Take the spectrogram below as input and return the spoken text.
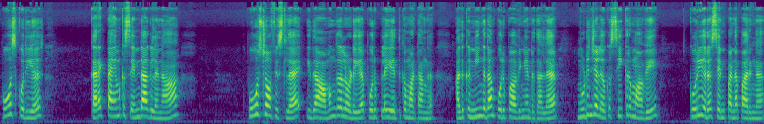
போஸ்ட் கொரியர் கரெக்ட் டைமுக்கு சென்ட் ஆகலைன்னா போஸ்ட் ஆஃபீஸில் இதை அவங்களுடைய பொறுப்பில் ஏற்றுக்க மாட்டாங்க. அதுக்கு நீங்கள் தான் பொறுப்பாவீங்கன்றதால முடிஞ்ச அளவுக்கு சீக்கிரமாகவே கொரியரை சென்ட் பண்ண பாருங்கள்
